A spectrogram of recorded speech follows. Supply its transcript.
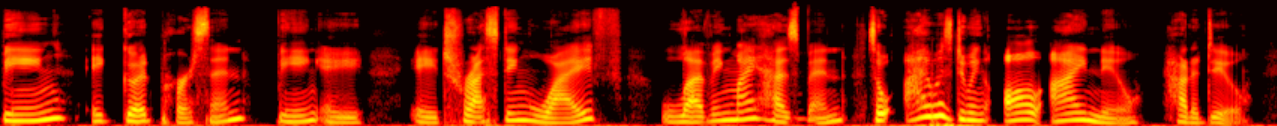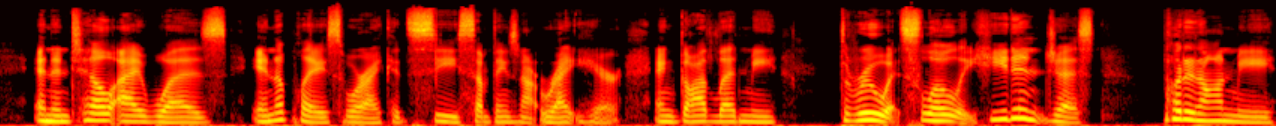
being a good person, being a, a trusting wife, loving my husband. So I was doing all I knew how to do. And until I was in a place where I could see something's not right here, and God led me through it slowly, He didn't just put it on me.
